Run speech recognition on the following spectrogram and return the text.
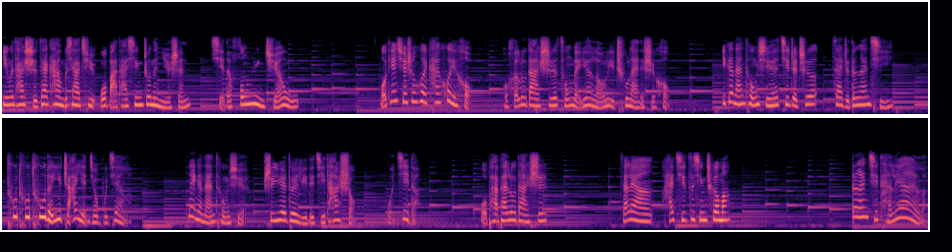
因为他实在看不下去我把他心中的女神写得风韵全无。某天学生会开会后，我和陆大师从美院楼里出来的时候，一个男同学骑着车载着邓安琪，突突突的一眨眼就不见了。那个男同学是乐队里的吉他手，我记得。我拍拍陆大师，咱俩还骑自行车吗？邓安琪谈恋爱了，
